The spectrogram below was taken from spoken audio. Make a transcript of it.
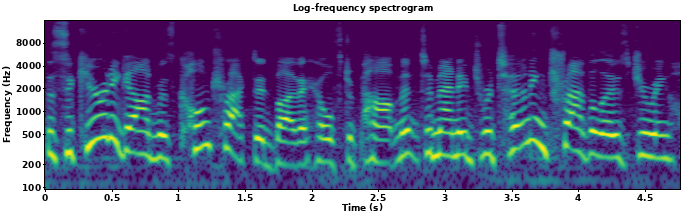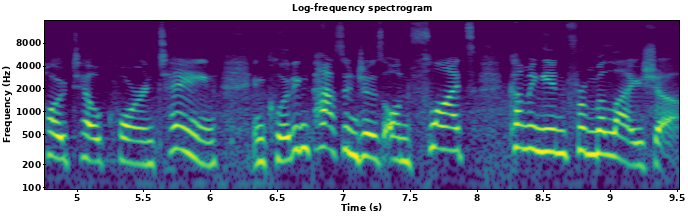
The security guard was contracted by the health department to manage returning travellers during hotel quarantine, including passengers on flights coming in from Malaysia.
